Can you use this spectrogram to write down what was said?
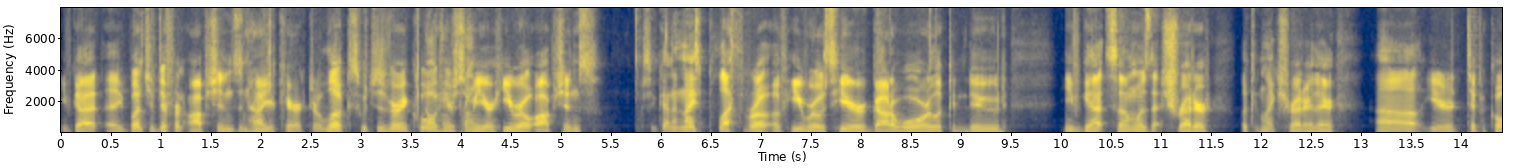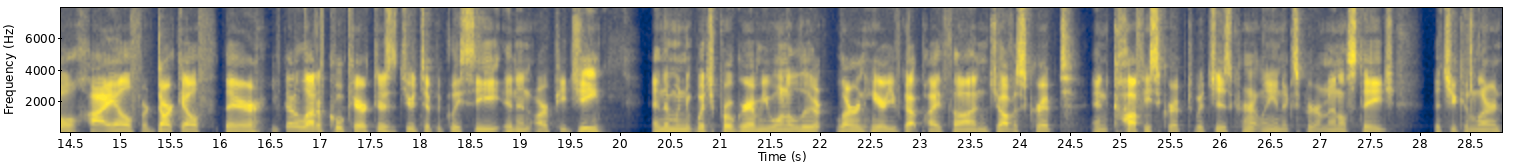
You've got a bunch of different options in how your character looks, which is very cool. No, Here's some of your hero options. So you've got a nice plethora of heroes here. God of War looking dude. You've got some, was that Shredder? Looking like Shredder there. Uh, your typical high elf or dark elf there. You've got a lot of cool characters that you would typically see in an RPG. And then when which program you want to le- learn here, you've got Python, JavaScript, and CoffeeScript, which is currently in experimental stage that you can learn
